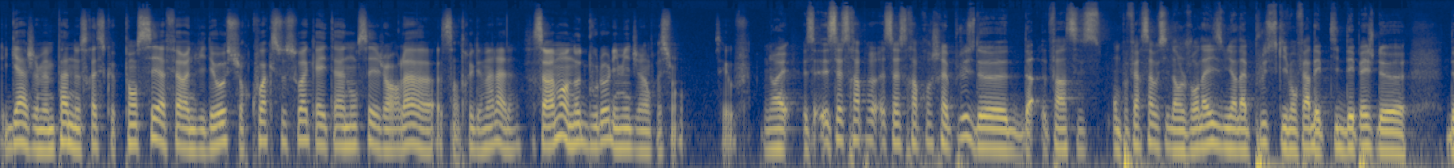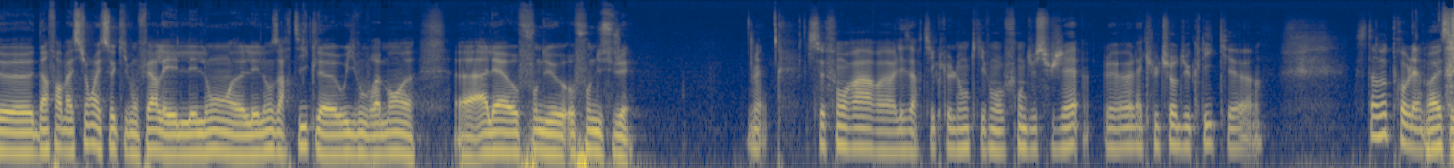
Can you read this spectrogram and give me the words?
les gars, j'ai même pas ne serait-ce que pensé à faire une vidéo sur quoi que ce soit qui a été annoncé. Genre là, euh, c'est un truc de malade. C'est vraiment un autre boulot, limite, j'ai l'impression. C'est ouf. Ouais, ça se, ça se rapprocherait plus de. Enfin, on peut faire ça aussi dans le journalisme. Il y en a plus qui vont faire des petites dépêches de d'informations et ceux qui vont faire les, les, longs, euh, les longs articles où ils vont vraiment euh, aller au fond du, au fond du sujet. Ouais. Ils se font rares euh, les articles longs qui vont au fond du sujet. Le, la culture du clic, euh, c'est un autre problème. Ouais, c'est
